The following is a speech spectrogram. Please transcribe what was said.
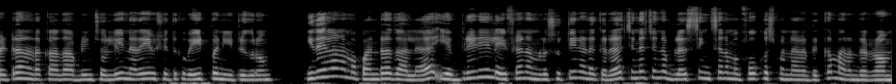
பெட்டராக நடக்காதா? அப்படின்னு சொல்லி நிறைய விஷயத்துக்கு வெயிட் பண்ணிட்டு இருக்கிறோம். இதெல்லாம் நம்ம பண்ணுறதால எவ்ரிடே லைஃப்பில் நம்மளை சுற்றி நடக்கிற சின்ன சின்ன பிளெஸ்ஸிங்ஸை நம்ம ஃபோக்கஸ் பண்ணுறதுக்கு மறந்துடுறோம்.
